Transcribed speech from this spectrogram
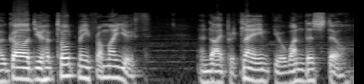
O God, you have taught me from my youth, and I proclaim your wonders still.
